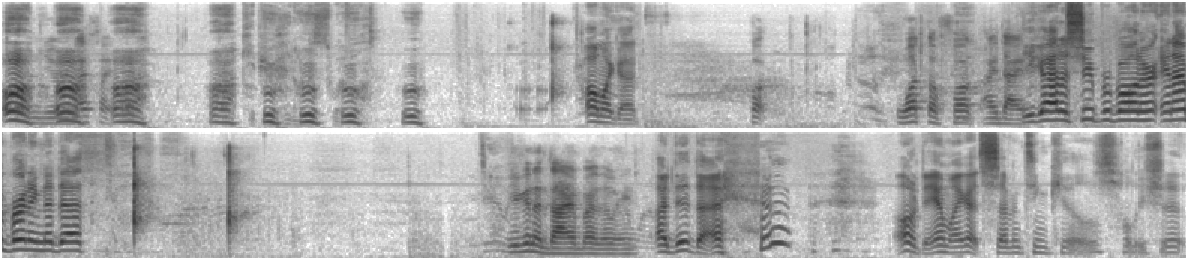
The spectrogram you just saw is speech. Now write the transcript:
Oh, On your oh, oh, oh, Keep your head on a oh, swivel. Oh, oh my god. Fuck. What the fuck? I died. You got a super boner and I'm burning to death. You're gonna die, by the way. I did die. oh damn, I got 17 kills. Holy shit.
